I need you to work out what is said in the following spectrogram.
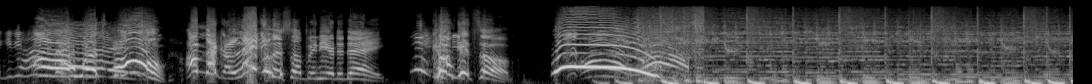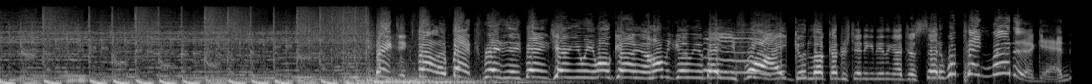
I'll give you a Oh, hug. what's wrong? I'm like a Legolas up in here today. Come get some. Woo! Wow. Paintings, Valor, Bench, Ready, Bang, sharing you, you won't go, your homies going to baby fry. Good luck understanding anything I just said. And we're playing murder again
